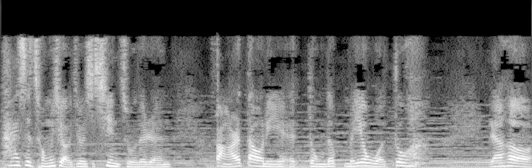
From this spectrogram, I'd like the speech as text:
她是从小就信主的人，反而道理懂得没有我多，然后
